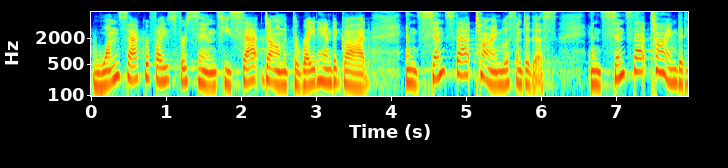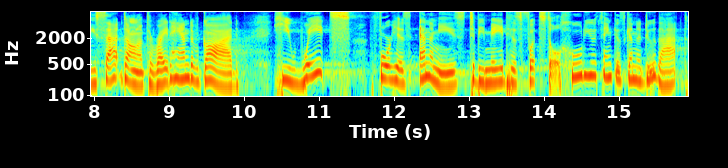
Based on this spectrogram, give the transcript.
one sacrifice for sins, he sat down at the right hand of God. And since that time, listen to this, and since that time that he sat down at the right hand of God, he waits for his enemies to be made his footstool. Who do you think is going to do that?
